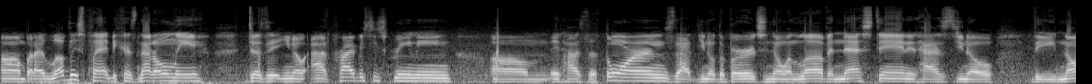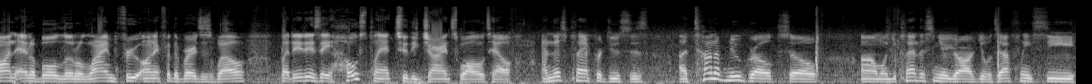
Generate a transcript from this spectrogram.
Um, but I love this plant because not only does it, you know, add privacy screening, um, it has the thorns that, you know, the birds know and love and nest in. It has, you know, the non-edible little lime fruit on it for the birds as well. But it is a host plant to the giant swallowtail. And this plant produces a ton of new growth. So um, when you plant this in your yard, you'll definitely see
